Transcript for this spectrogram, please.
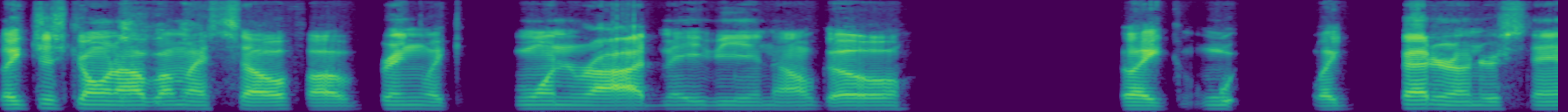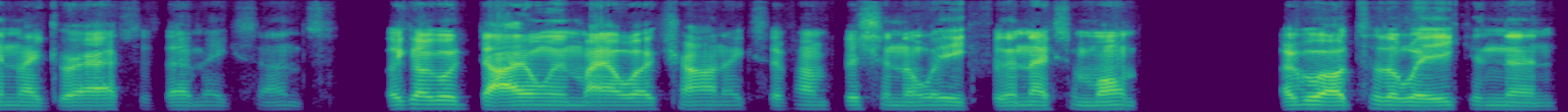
like just going out by myself, I'll bring like one rod maybe and I'll go like w- like better understand my graphs if that makes sense. Like I'll go dial in my electronics if I'm fishing the lake for the next month. I go out to the lake and then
